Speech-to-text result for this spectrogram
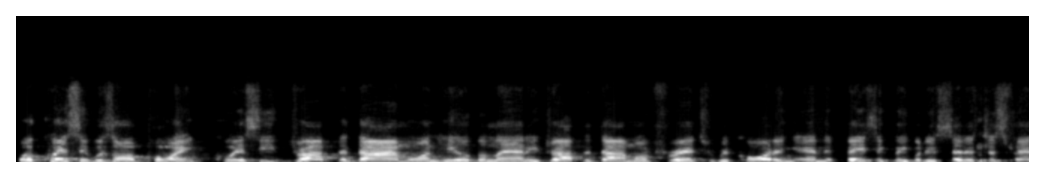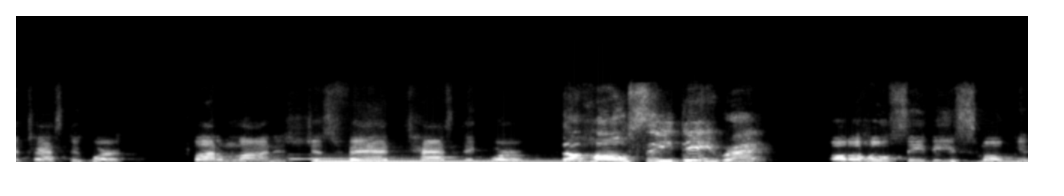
Well, Quincy was on point. Quincy dropped the dime on Heal the Land. He dropped the dime on Fred's recording. And basically, what he said is just fantastic work. Bottom line, it's just fantastic work. The whole CD, right? Oh, the whole CD is smoking.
